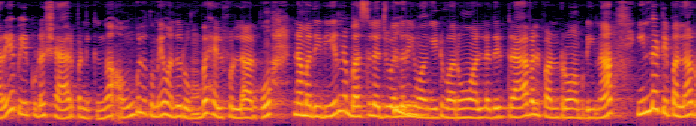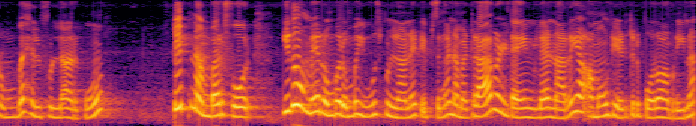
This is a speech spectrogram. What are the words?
நிறைய பேர் கூட ஷேர் பண்ணிக்கோங்க. அவங்களுக்குமே வந்து ரொம்ப ஹெல்ப்ஃபுல்லாக இருக்கும். நம்ம திடீர்னு பஸ்ஸில் ஜுவல்லரி வாங்கிட்டு வரோம் அல்லது ட்ராவல் பண்ணுறோம் அப்படின்னா இந்த டிப்பெல்லாம் ரொம்ப ஹெல்ப்ஃபுல்லாக இருக்கும். டிப் நம்பர் ஃபோர் இதுவுமே ரொம்ப ரொம்ப யூஸ்ஃபுல்லான டிப்ஸுங்க நம்ம ட்ராவல் டைமில் நிறைய அமௌண்ட் எடுத்துகிட்டு போகிறோம் அப்படின்னா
